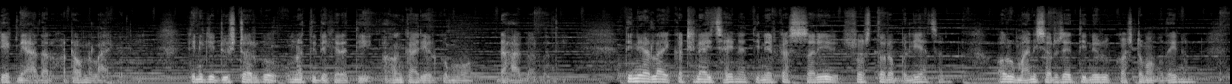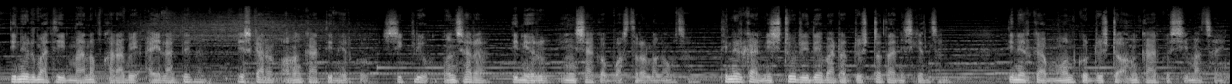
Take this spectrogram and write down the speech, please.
टेक्ने आधार हटाउन लागेको थिएँ। किनकि दुष्टहरूको उन्नति देखेर ती अहङ्कारीहरूको म डाहा गर्दथे। तिनीहरूलाई कठिनाई छैन तिनीहरूका शरीर स्वस्थ र बलिया छन्। अरू मानिसहरू चाहिँ तिनीहरू कष्टमा हुँदैनन्। तिनीहरूमाथि मानव खराबी आइलाग्दैनन्। यसकारण अहङ्कार तिनीहरूको सिक्री हुन्छ र तिनीहरू हिंसाको वस्त्र लगाउँछन्। तिनीहरूका निष्ठुर हृदयबाट दुष्टता निस्किन्छन्। तिनीहरूका मनको दुष्ट अहङ्कारको सीमा छैन।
